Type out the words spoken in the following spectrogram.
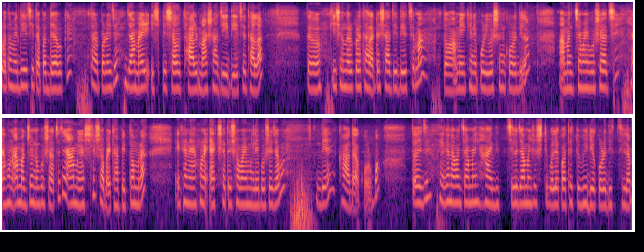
প্রথমে দিয়েছি, তারপর দেওয়াকে তারপরে যে জামাইয়ের স্পেশাল থাল মা সাজিয়ে দিয়েছে থালা। তো কী সুন্দর করে থালাটা সাজিয়ে দিয়েছে মা। তো আমি এখানে পরিবেশন করে দিলাম। আমার জামাই বসে আছে। এখন আমার জন্য বসে আছে যে আমি আসলে সবাই খাবে তো আমরা এখানে এখন একসাথে সবাই মিলে বসে যাব। দিয়ে খাওয়া দাওয়া করব। তো এই যে এখানে আমার জামাই হাই দিচ্ছিল, জামাই ষষ্ঠী বলে কথা একটু ভিডিও করে দিচ্ছিলাম।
